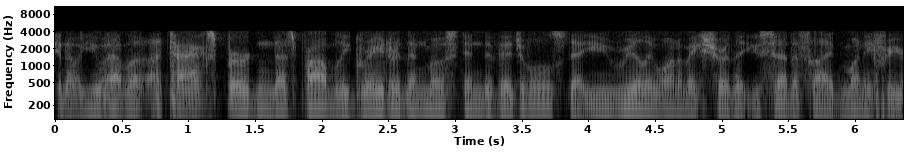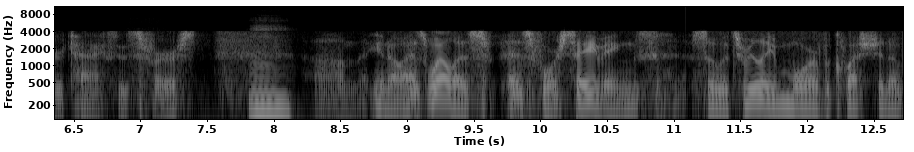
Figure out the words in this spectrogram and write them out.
you know you have a, a tax burden that's probably greater than most individuals that you really want to make sure that you set aside money for your taxes first mm. um, you know as well as as for savings so it's really more of a question of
